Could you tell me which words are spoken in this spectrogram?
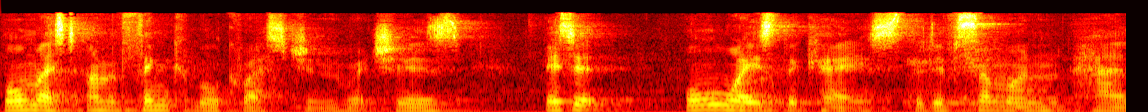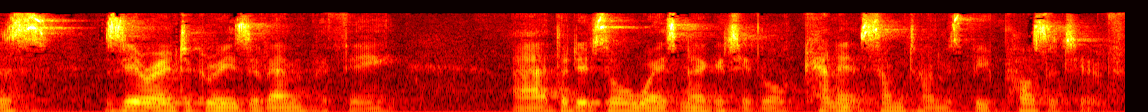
almost unthinkable question, which is is it always the case that if someone has zero degrees of empathy, uh, that it's always negative, or can it sometimes be positive?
